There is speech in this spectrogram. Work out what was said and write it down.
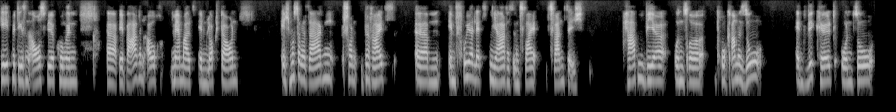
geht mit diesen Auswirkungen. Äh, wir waren auch mehrmals im Lockdown. Ich muss aber sagen, schon bereits ähm, im Frühjahr letzten Jahres, in 2020, haben wir unsere Programme so entwickelt und so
